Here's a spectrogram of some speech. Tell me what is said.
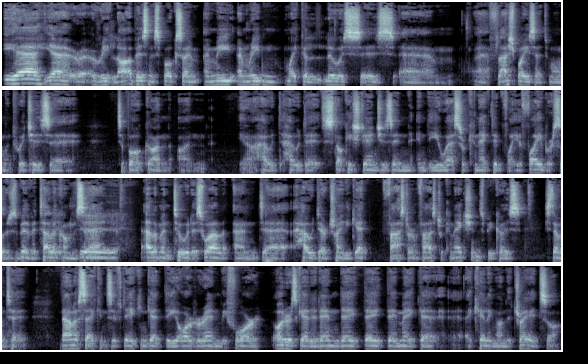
yeah, yeah. I I read a lot of business books. I'm I'm, re- I'm reading Michael Lewis's um, uh, Flash Boys at the moment, which is uh, it's a book on on you know how how the stock exchanges in, in the US are connected via fiber. So there's a bit of a telecoms yeah, uh, yeah, yeah. element to it as well, and uh, how they're trying to get faster and faster connections because it's down to nanoseconds. If they can get the order in before others get it in, they they, they make a, a killing on the trade. So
